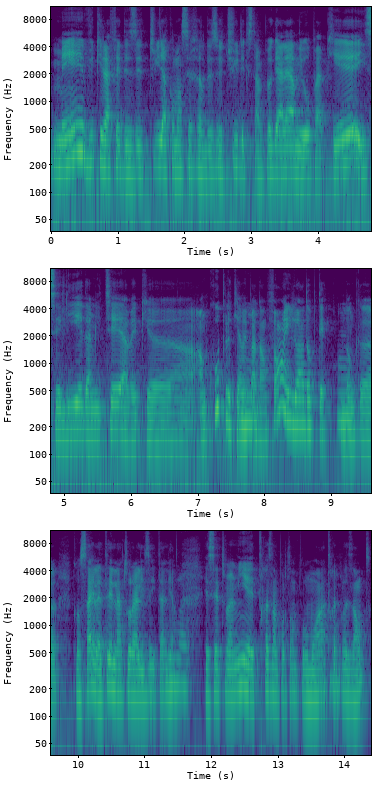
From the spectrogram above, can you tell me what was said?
Mais vu qu'il a fait des études, il a commencé à faire des études et que c'était un peu galère niveau papier, il s'est lié d'amitié avec euh, un couple qui n'avait Mm. pas d'enfant et il l'a adopté. Donc, euh, comme ça, il a été naturalisé italien. Ouais. Et cette mamie est très importante pour moi, très présente.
